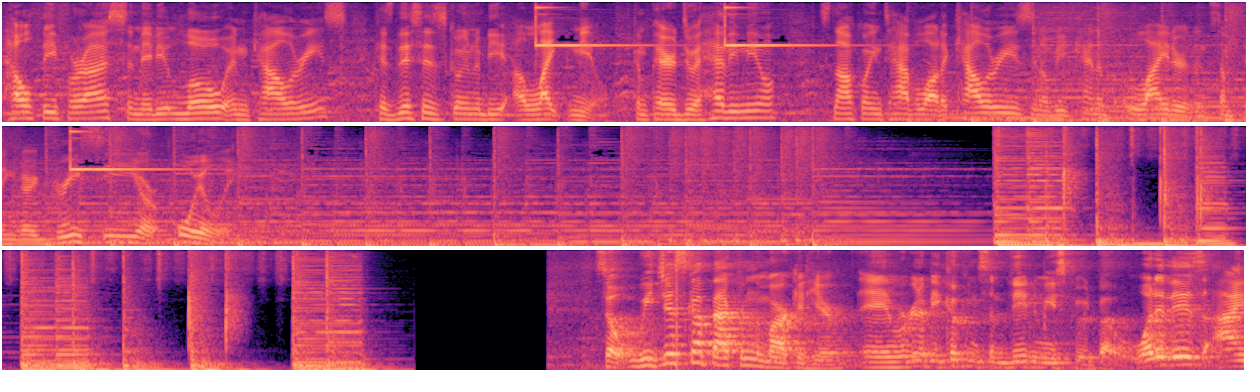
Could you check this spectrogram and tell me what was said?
healthy for us and maybe low in calories because this is going to be a light meal compared to a heavy meal. It's not going to have a lot of calories and it'll be kind of lighter than something very greasy or oily. So we just got back from the market here, and we're going to be cooking some Vietnamese food. But what it is, I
